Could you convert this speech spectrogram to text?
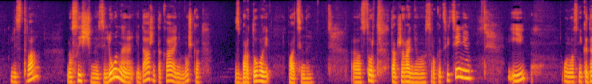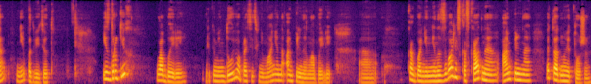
– листва насыщенно зеленая и даже такая немножко с бордовой патиной. А сорт также раннего срока цветения, и он вас никогда не подведет. Из других лабелей рекомендую обратить внимание на ампельные лабели. А, как бы они ни назывались, каскадная, ампельная, это одно и то же.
